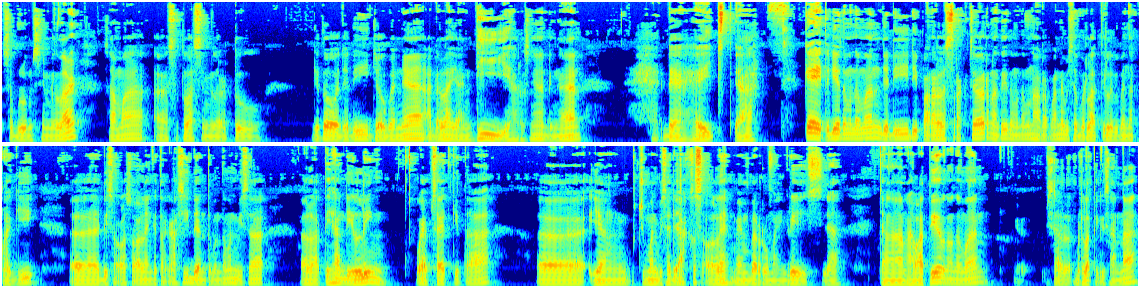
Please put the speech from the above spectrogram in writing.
sebelum similar sama uh, setelah similar to. Gitu. Jadi jawabannya adalah yang D harusnya dengan the H ya. Oke itu dia teman-teman. Jadi di parallel structure nanti teman-teman harapannya bisa berlatih lebih banyak lagi uh, di soal-soal yang kita kasih. Dan teman-teman bisa uh, latihan di link website kita uh, yang cuma bisa diakses oleh member rumah Inggris ya. Jangan khawatir teman-teman bisa berlatih di sana.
